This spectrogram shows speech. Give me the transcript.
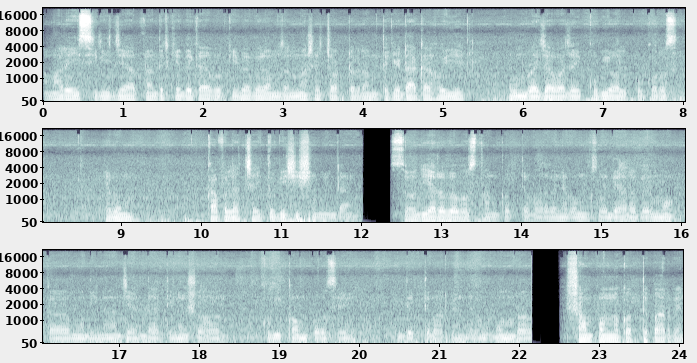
আমার এই সিরিজে আপনাদেরকে দেখাবো কীভাবে রমজান মাসে চট্টগ্রাম থেকে ঢাকা হয়ে উমরা যাওয়া যায় খুবই অল্প খরচে এবং কাফেলার চাইতে বেশি সময়টা সৌদি আরবে অবস্থান করতে পারবেন এবং সৌদি আরবের মক্কা, মদিনা, জেদ্দা তিনই শহর খুবই কম খরচে দেখতে পারবেন এবং উমরা সম্পন্ন করতে পারবেন।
